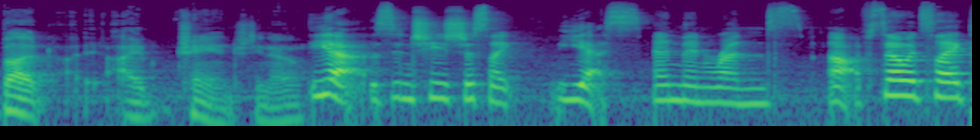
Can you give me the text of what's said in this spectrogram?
but I, I changed." You know. Yeah, and she's just like, yes, and then runs off. So it's like,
